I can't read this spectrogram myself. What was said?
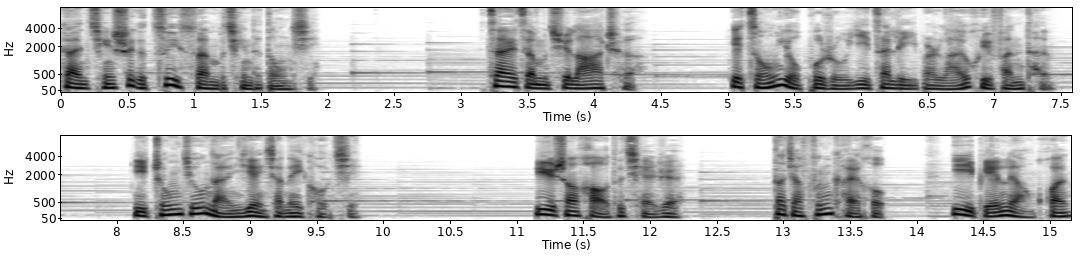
感情是个最算不清的东西。再怎么去拉扯，也总有不如意在里边来回翻腾，你终究难咽下那口气。遇上好的前任，大家分开后一别两欢，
